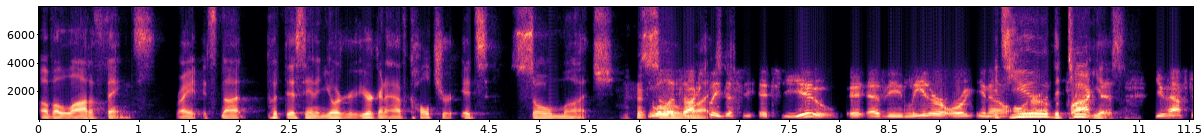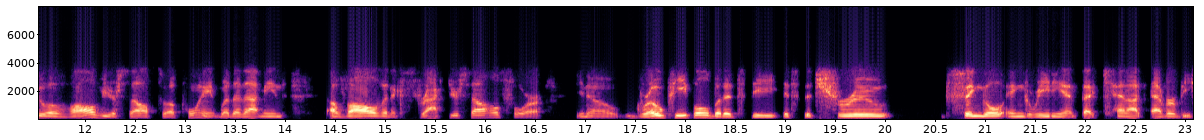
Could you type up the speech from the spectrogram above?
of a lot of things, right? It's not put this in and you're you're going to have culture. It's so much. So well, it's actually much. just it's you it, as the leader or you know it's you the team. Yes. You have to evolve yourself to a point, whether that means evolve and extract yourself or you know grow people but it's the it's the true single ingredient that cannot ever be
